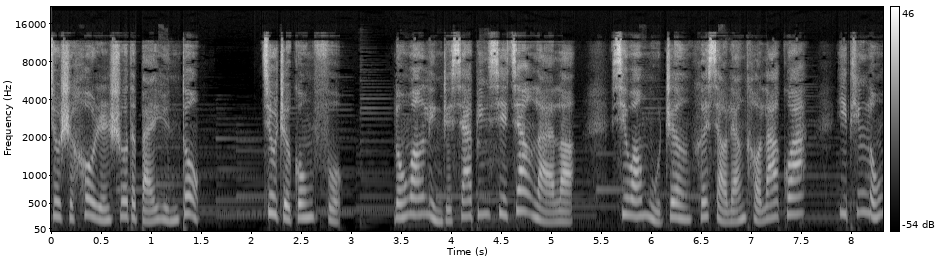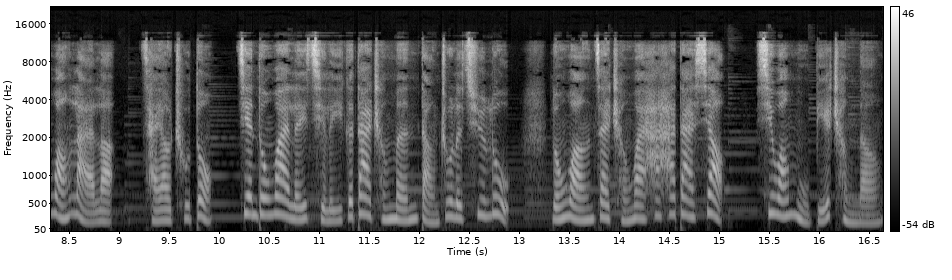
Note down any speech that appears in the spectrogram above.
就是后人说的白云洞。就这功夫，龙王领着虾兵蟹将来了。西王母正和小两口拉呱，一听龙王来了，才要出洞，见洞外垒起了一个大城门，挡住了去路。龙王在城外哈哈大笑。西王母别逞能，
